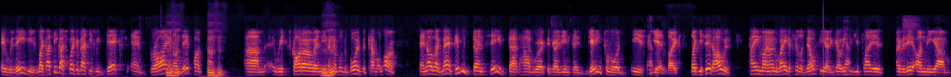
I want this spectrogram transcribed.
it was easy. Like I think I spoke about this with Dex and Brian on their podcast Mhm. um, with Scotto and you know, a couple of the boys that come along. And I was like, man, people don't see that hard work that goes into getting towards ESPN. Like, like you said, I was paying my own way to Philadelphia to go Yep. interview players over there on the um,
